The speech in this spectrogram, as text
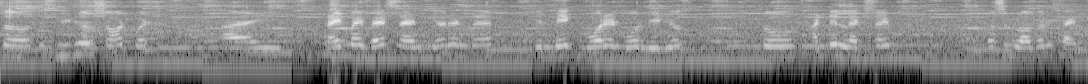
So uh, this video is short but I tried my best and here and there we'll make more and more videos. So until next time Coastal Vlogger is signing.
